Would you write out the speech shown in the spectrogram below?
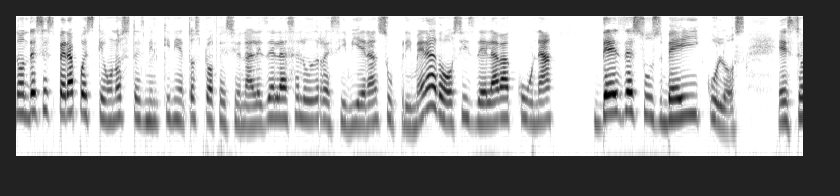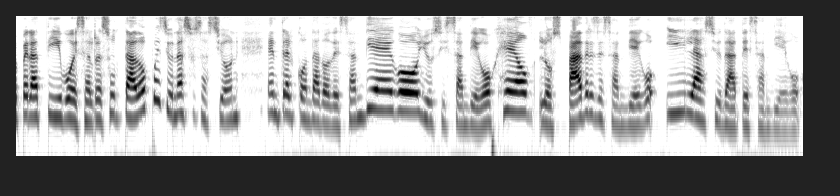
donde se espera pues que unos 3.500 profesionales de la salud recibieran su primera dosis de la vacuna desde sus vehículos. Este operativo es el resultado pues, de una asociación entre el Condado de San Diego, UC San Diego Health, los padres de San Diego y la ciudad de San Diego.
